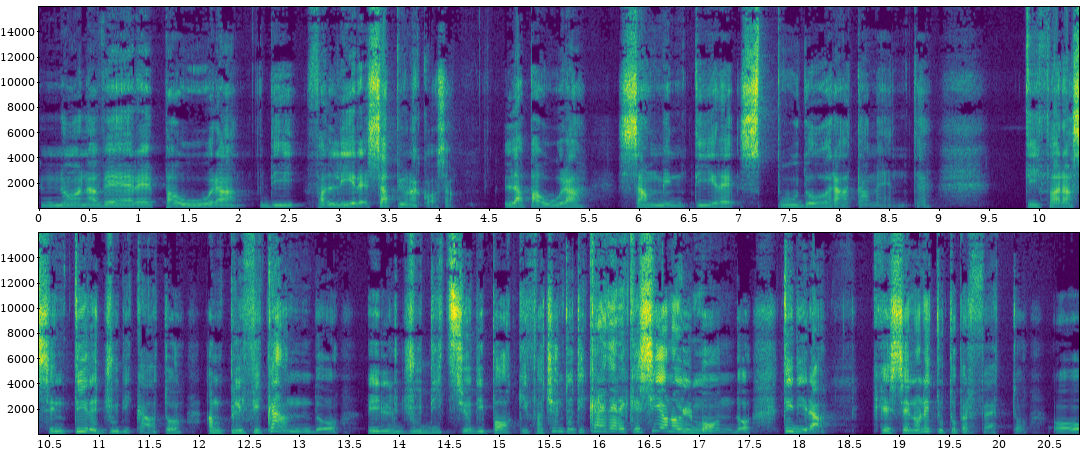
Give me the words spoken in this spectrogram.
non avere paura di fallire. Sappi una cosa, la paura sa mentire spudoratamente. Ti farà sentire giudicato, amplificando il giudizio di pochi, facendoti credere che siano il mondo. Ti dirà che se non è tutto perfetto o,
